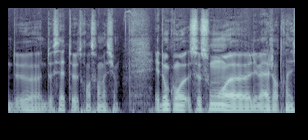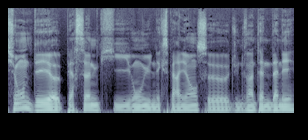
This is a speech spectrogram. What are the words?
de, de cette transformation. Et donc, on- ce sont les managers de transition, des personnes qui ont une expérience d'une vingtaine d'années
